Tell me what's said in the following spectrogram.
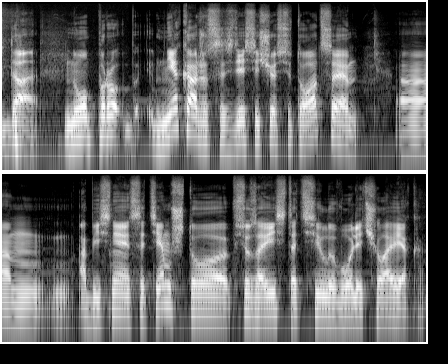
Да, но про... мне кажется, здесь еще ситуация эм, объясняется тем, что все зависит от силы воли человека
